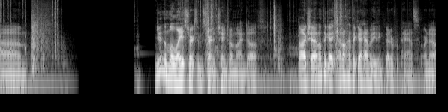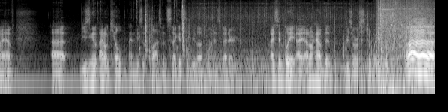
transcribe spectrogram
Um... Even the melee strikes, I'm starting to change my mind off. Oh, actually, I don't think I, I don't think I have anything better for pants. Or no, I have, uh, using, I don't kill enemies with plasmids, so I guess the reload one is better. I simply, I, I don't have the resources to waste. Ah!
